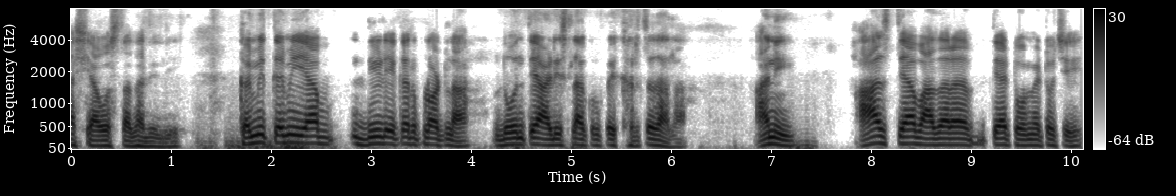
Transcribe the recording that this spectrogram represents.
अशी अवस्था झालेली आहे. कमीत कमी या दीड एकर प्लॉटला दोन ते अडीच लाख रुपये खर्च झाला. आणि आज त्या बाजारात त्या टोमॅटोचे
